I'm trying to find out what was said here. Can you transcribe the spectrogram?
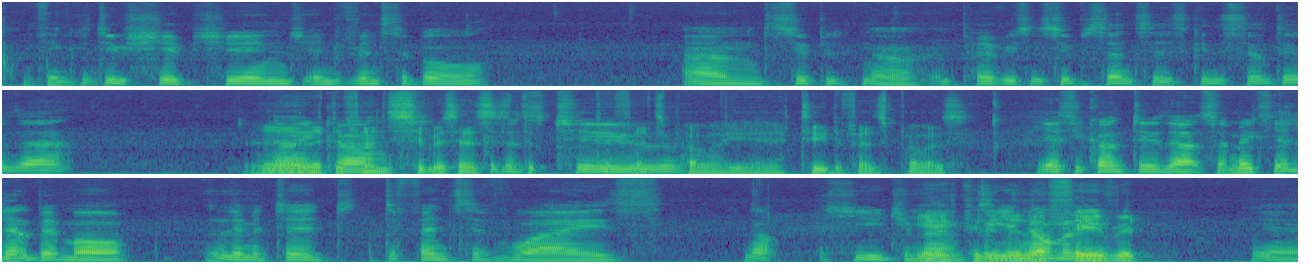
I think you can do shape change, invincible, and super no impervious and super senses. Can you still do that? Uh, No, the you defense super senses, the it's defense two. power. Yeah, two defense powers. Yes, you can't do that. So it makes it a little bit more limited defensive wise. Not a huge amount. Yeah, because but you another normally favorite, yeah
